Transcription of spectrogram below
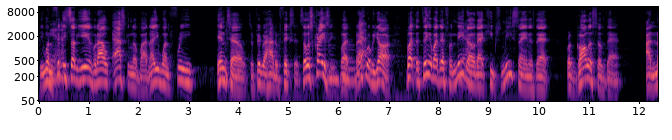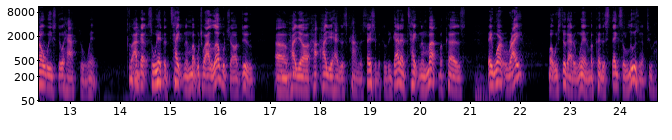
You went yeah. 50 some years without asking nobody. Now you want free intel to figure out how to fix it. So it's crazy, mm-hmm. but, but, that's yeah. where we are. But the thing about that for me yeah. though, that keeps me sane is that regardless of that, I know we still have to win. So mm-hmm. I got so we had to tighten them up, which I love what y'all do. Uh, mm-hmm. How y'all how, how, you had this conversation because we got to tighten them up because they weren't right, but we still got to win because the stakes of losing are too high.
